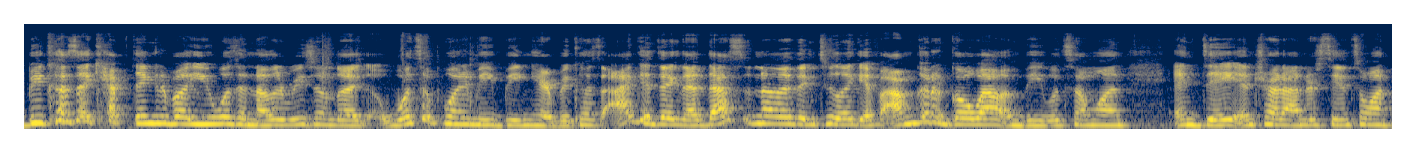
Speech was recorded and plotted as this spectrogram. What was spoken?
because I kept thinking about you was another reason like what's the point of me being here? Because I could that that's another thing too like if I'm gonna go out and be with someone and date and try to understand someone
